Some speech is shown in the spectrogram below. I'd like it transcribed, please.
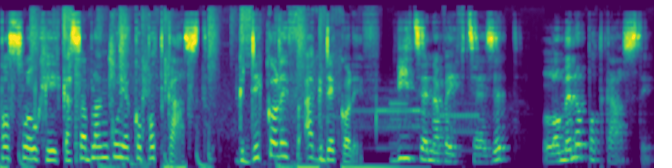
Poslouchej Casablanku jako podcast. Kdykoliv a kdekoliv. Více na wave.cz lomeno podcasty.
